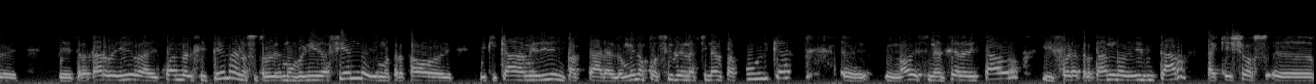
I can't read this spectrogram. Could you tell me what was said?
de, de tratar de ir adecuando el sistema, nosotros lo hemos venido haciendo y hemos tratado de, que cada medida impactara lo menos posible en las finanzas públicas, eh, no de financiar el Estado y fuera tratando de evitar aquellos, eh,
